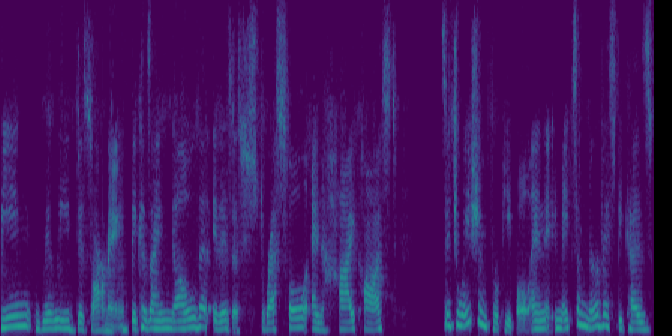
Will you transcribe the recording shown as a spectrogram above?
being really disarming because I know that it is a stressful and high cost situation for people and it makes them nervous because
